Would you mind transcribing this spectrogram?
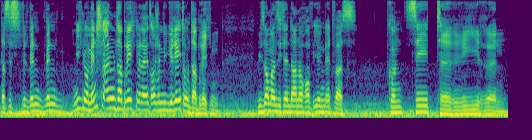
Das ist, wenn, wenn nicht nur Menschen einen unterbrechen, wenn jetzt auch schon die Geräte unterbrechen. Wie soll man sich denn da noch auf irgendetwas konzentrieren?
